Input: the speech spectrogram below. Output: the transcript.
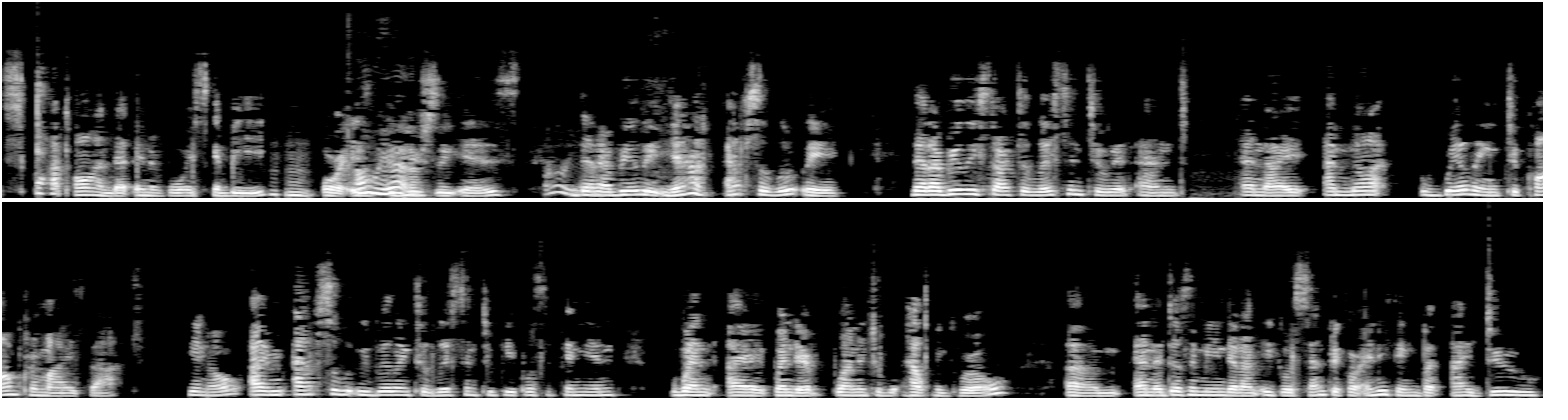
spot on that inner voice can be Mm-mm. or is Oh yeah. usually is Oh that I really yeah absolutely that I really start to listen to it and and I I'm not willing to compromise that you know? I'm absolutely willing to listen to people's opinion when I when they're wanting to help me grow. Um, and it doesn't mean that I'm egocentric or anything but I do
